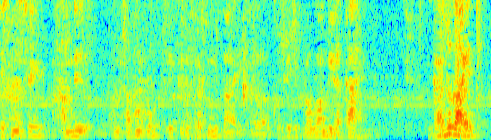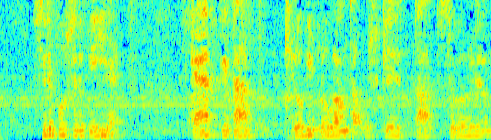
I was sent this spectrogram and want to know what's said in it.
جس میں سے ہم نے ان سبوں کو ایک ریفریشمنٹ کا ایک خصوصی پروگرام بھی رکھا ہے۔ غرض گائد صرف اور صرف یہی ہے کیمپ کے تحت جو بھی پروگرام تھا، اس کے تحت سولین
